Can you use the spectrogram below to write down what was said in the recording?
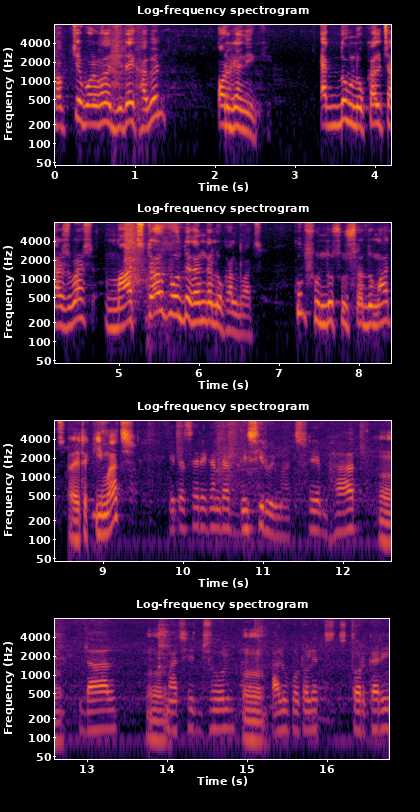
সবচেয়ে বড় কথা যেটাই খাবেন অর্গ্যানিক একদম লোকাল চাষবাস। মাছটাও পর্যন্ত এখানকার লোকাল মাছ। খুব সুন্দর সুস্বাদু মাছ। এটা কি মাছ? এটা স্যার এখানকার দেশি রুই মাছ। এ ভাত ডাল মাছের ঝোল আলু পটলের তরকারি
